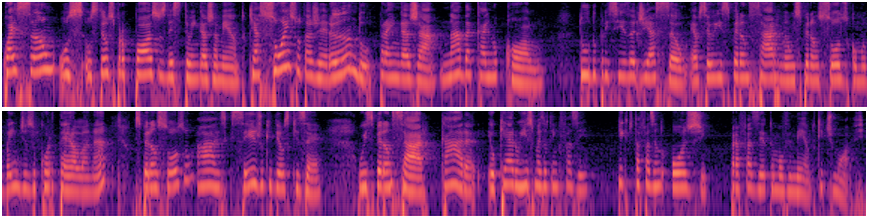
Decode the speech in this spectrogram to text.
Quais são os, os teus propósitos desse teu engajamento? Que ações tu está gerando para engajar? Nada cai no colo. Tudo precisa de ação. É o seu esperançar, não esperançoso, como bem diz o Cortella, né? O esperançoso, ah, que seja o que Deus quiser. O esperançar, cara, eu quero isso, mas eu tenho que fazer. O que, que tu está fazendo hoje para fazer o teu movimento? O que te move?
